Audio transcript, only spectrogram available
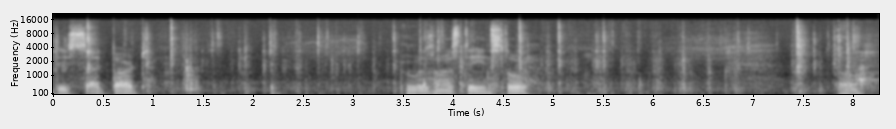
This side part. Was must installed oh.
